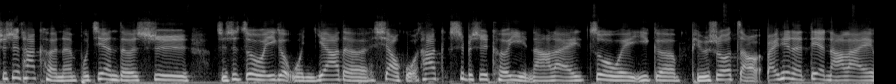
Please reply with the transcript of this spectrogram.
就是它可能不见得是只是作为一个稳压的效果，它是不是可以拿来作为一个，比如说早白天的电拿来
